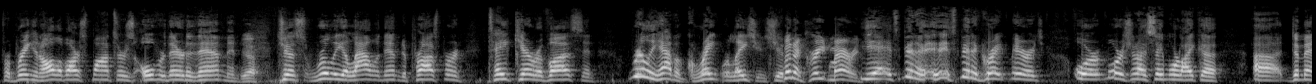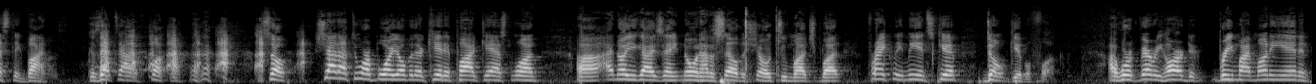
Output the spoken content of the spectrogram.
for bringing all of our sponsors over there to them and Yeah. just really allowing them to prosper and take care of us and really have a great relationship. It's been a great marriage. yeah, it's been a it's been a great marriage, or more should I say, more like a uh, domestic violence because that's how the fuck. so shout out to our boy over there, kid at Podcast One. Uh, I know you guys ain't knowing how to sell the show too much, but frankly, me and Skip don't give a fuck. I work very hard to bring my money in and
